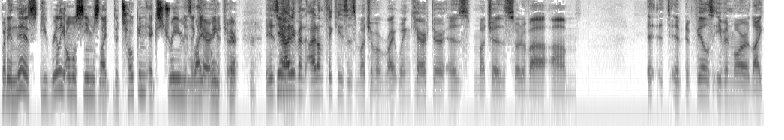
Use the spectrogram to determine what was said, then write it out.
But in this, he really almost seems like the token extreme right wing character. He's Yeah. not even. I don't think he's as much of a right wing character as much as sort of a. Um, it, it it it feels even more like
